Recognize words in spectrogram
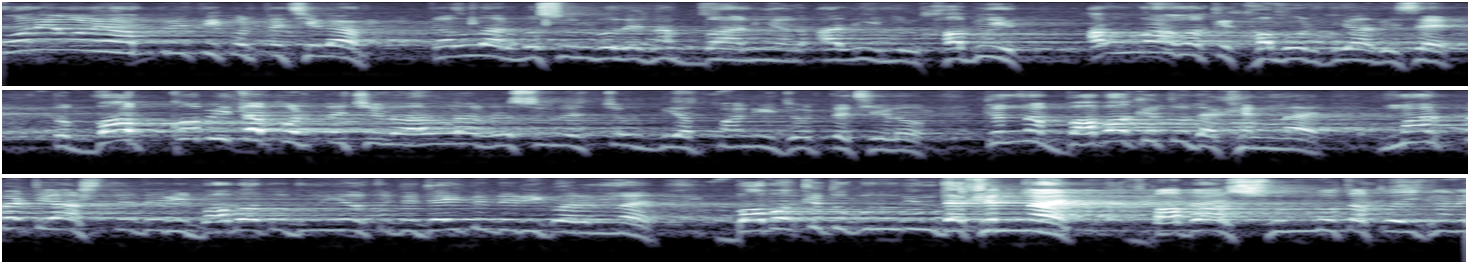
মনে মনে আবৃত্তি করতেছিলাম। আল্লাহর রসুল বলে, নাব্বানিয়াল আলিমুল খাবির। আল্লাহ আমাকে খবর দিয়া দিছে। তো বাপ কবিতা পড়তেছিল, আল্লাহর রসুলের চোখ দিয়ে পানি ঝরতেছিল। কেননা বাবাকে তো দেখেন নাই। মার পেটে আসতে দেরি, বাবা তো দুনিয়া থেকে যাইতে দেরি করেন নাই। বাবাকে তো কোনোদিন দেখেন নাই। বাবার শূন্যতা তো এখানে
